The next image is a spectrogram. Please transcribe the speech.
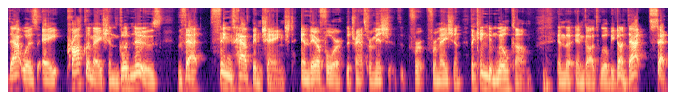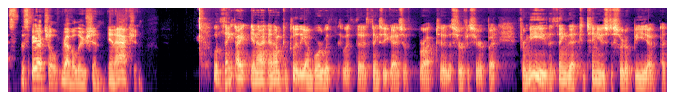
that was a proclamation, good news that things have been changed, and therefore the transformation, for, formation, the kingdom will come and the and God's will be done. That sets the spiritual revolution in action. Well, the thing I and I and I'm completely on board with with the things that you guys have brought to the surface here. But for me, the thing that continues to sort of be a, a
